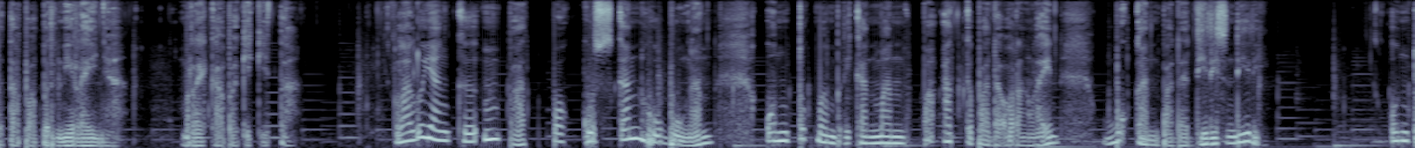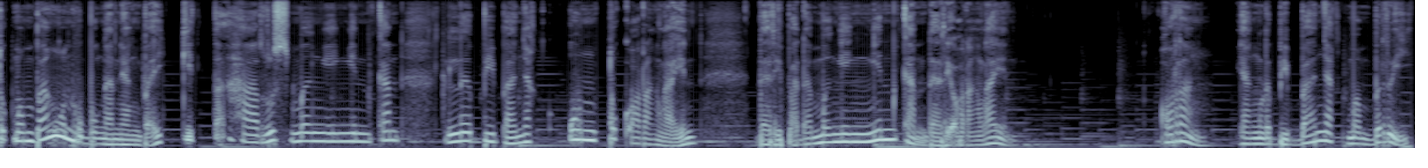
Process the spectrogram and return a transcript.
betapa bernilainya mereka bagi kita. Lalu, yang keempat, fokuskan hubungan untuk memberikan manfaat kepada orang lain, bukan pada diri sendiri untuk membangun hubungan yang baik, kita harus menginginkan lebih banyak untuk orang lain daripada menginginkan dari orang lain. Orang yang lebih banyak memberi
